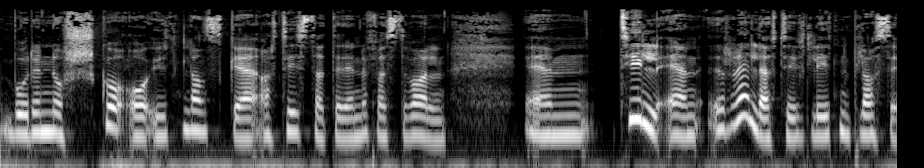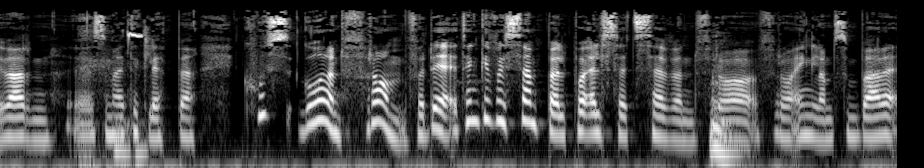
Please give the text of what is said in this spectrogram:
både norske og utenlandske artister til denne festivalen. Um, til en relativt liten plass i verden uh, som heter Kleppe. Hvordan går en fram for det? Jeg tenker f.eks. på LZ7 fra, mm. fra, England, som bare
